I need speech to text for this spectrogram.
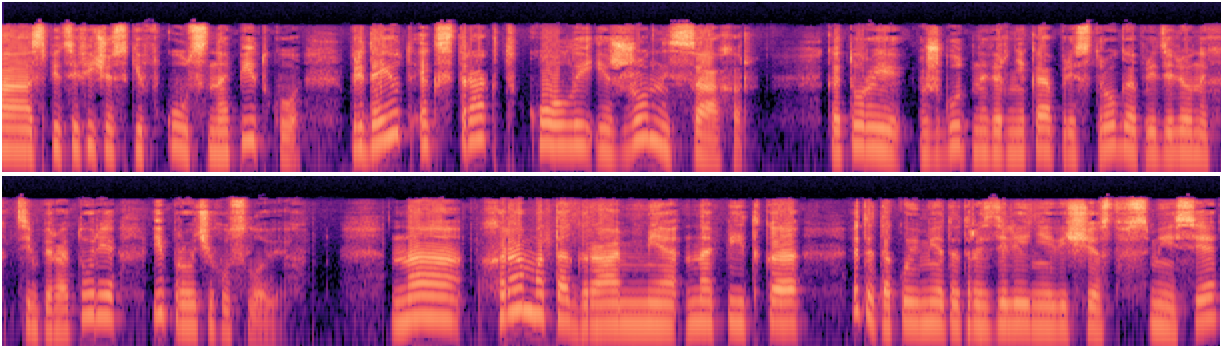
а специфический вкус напитку придает экстракт колы и жженый сахар, который жгут наверняка при строго определенных температуре и прочих условиях. На хроматограмме напитка это такой метод разделения веществ в смеси,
